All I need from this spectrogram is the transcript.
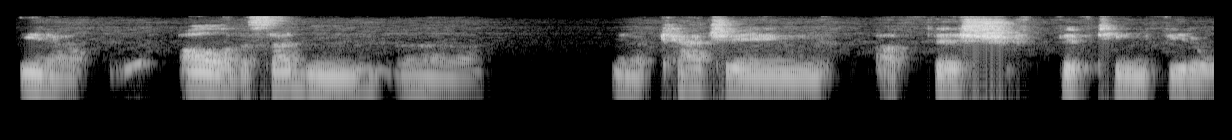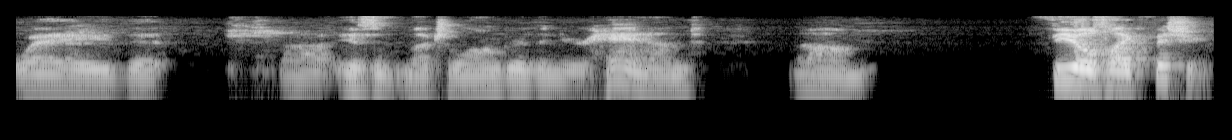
you know all of a sudden uh, you know catching a fish 15 feet away that uh, not much longer than your hand um, feels like fishing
